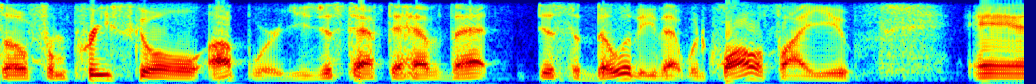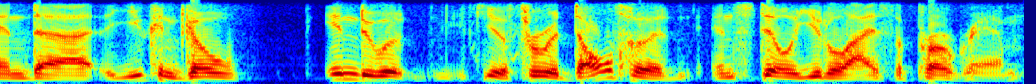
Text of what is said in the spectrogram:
So from preschool upward, you just have to have that disability that would qualify you, and uh, you can go into it you know, through adulthood and still utilize the program.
